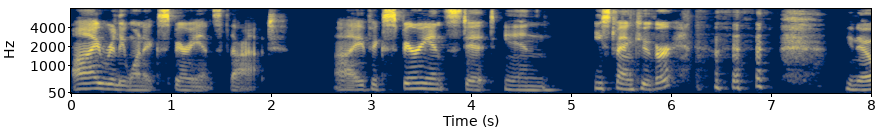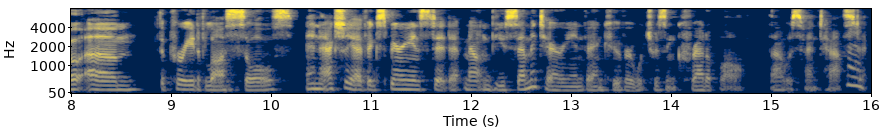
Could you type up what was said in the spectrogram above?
I really want to experience that. I've experienced it in East Vancouver. you know, um, the Parade of Lost Souls. And actually, I've experienced it at Mountain View Cemetery in Vancouver, which was incredible. That was fantastic. Mm.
